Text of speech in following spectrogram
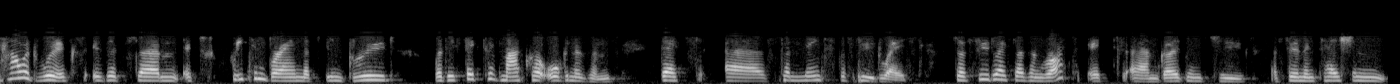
how it works is it's um, it's wheat and bran that's been brewed with effective microorganisms that uh, ferment the food waste. So food waste doesn't rot. It um, goes into a fermentation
